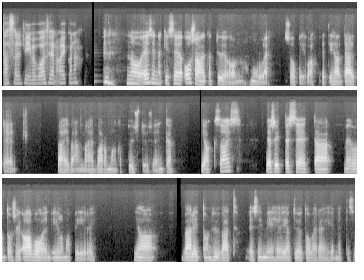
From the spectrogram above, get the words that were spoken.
tässä nyt viime vuosien aikana? No ensinnäkin se osa-aikatyö on mulle sopiva, että ihan täyteen päivään mä en varmaankaan pystyisi enkä jaksaisi. Ja sitten se, että meillä on tosi avoin ilmapiiri ja välit on hyvät esimieheen ja työtovereihin, että se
